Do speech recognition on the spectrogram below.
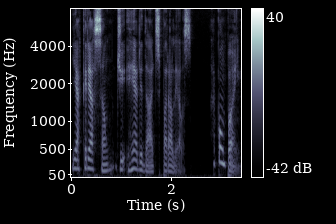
e a criação de realidades paralelas. Acompanhe.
